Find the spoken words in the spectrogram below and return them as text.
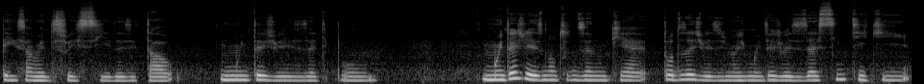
pensamentos suicidas e tal, muitas vezes é tipo. Muitas vezes, não tô dizendo que é todas as vezes, mas muitas vezes é sentir que,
